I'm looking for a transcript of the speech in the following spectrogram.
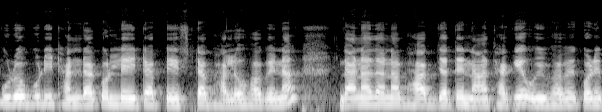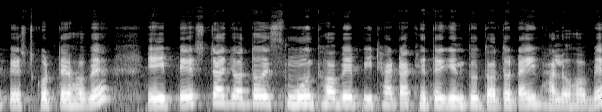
পুরোপুরি ঠান্ডা করলে এটা পেস্টটা ভালো হবে না। দানা দানা ভাব যাতে না থাকে, ওইভাবে করে পেস্ট করতে হবে। এই পেস্টটা যত স্মুথ হবে পিঠাটা খেতে কিন্তু ততটাই ভালো হবে।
